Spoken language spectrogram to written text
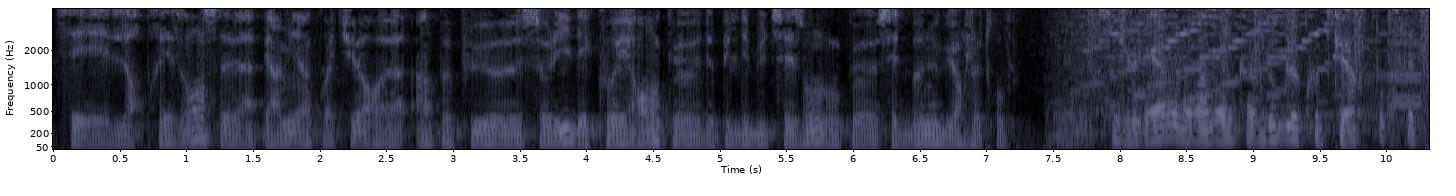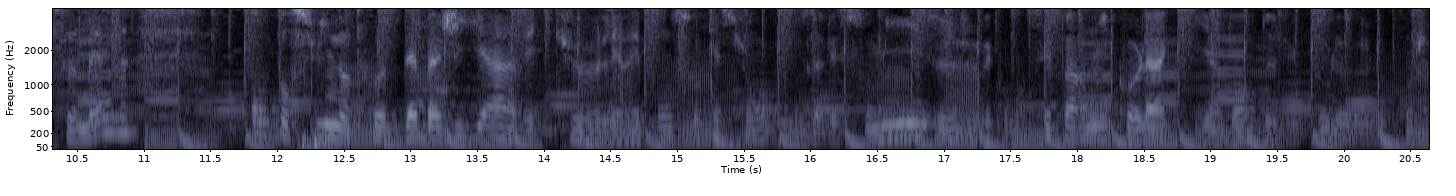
c'est leur présence a permis un quatuor euh, un peu plus solide et cohérent que depuis le début de saison, donc c'est de bonne augure, je trouve. Merci Julien, on aura donc un double coup de cœur pour cette semaine. On poursuit notre débagia avec euh, les réponses aux questions que vous nous avez soumises. Je vais commencer par Nicolas qui aborde du coup le, prochain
